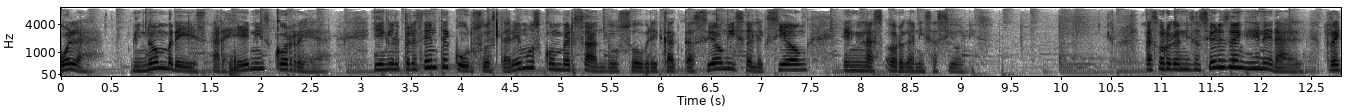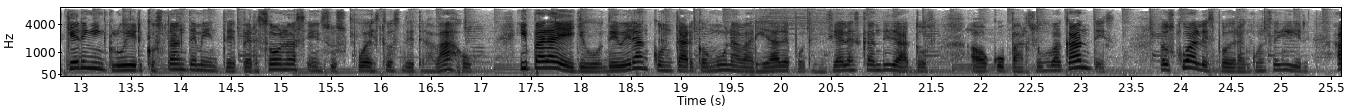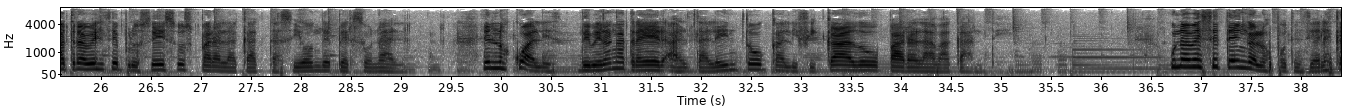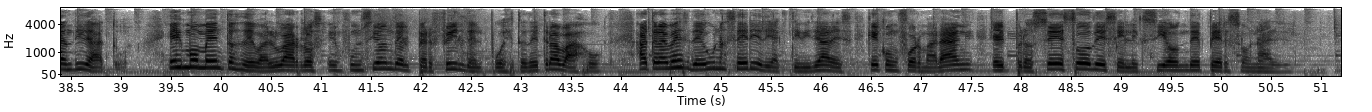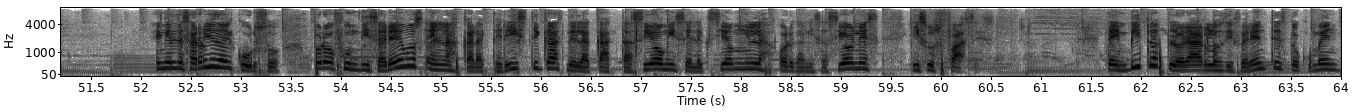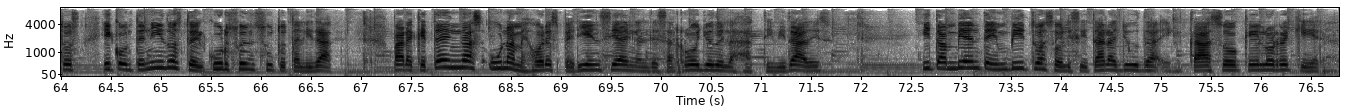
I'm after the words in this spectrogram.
Hola, mi nombre es Argenis Correa y en el presente curso estaremos conversando sobre captación y selección en las organizaciones. Las organizaciones en general requieren incluir constantemente personas en sus puestos de trabajo y para ello deberán contar con una variedad de potenciales candidatos a ocupar sus vacantes, los cuales podrán conseguir a través de procesos para la captación de personal en los cuales deberán atraer al talento calificado para la vacante. Una vez se tengan los potenciales candidatos, es momento de evaluarlos en función del perfil del puesto de trabajo a través de una serie de actividades que conformarán el proceso de selección de personal. En el desarrollo del curso profundizaremos en las características de la captación y selección en las organizaciones y sus fases. Te invito a explorar los diferentes documentos y contenidos del curso en su totalidad para que tengas una mejor experiencia en el desarrollo de las actividades y también te invito a solicitar ayuda en caso que lo requieras.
